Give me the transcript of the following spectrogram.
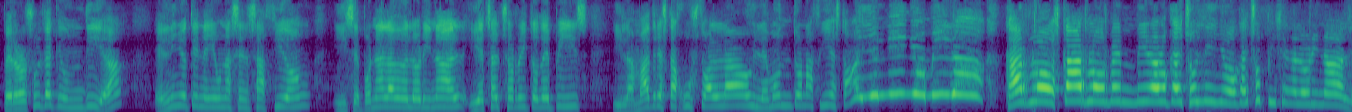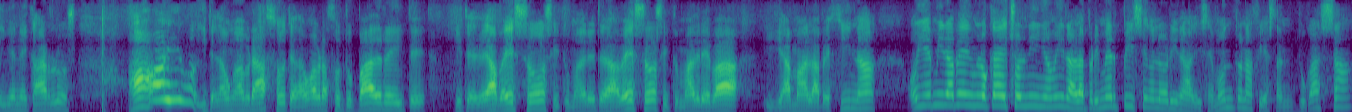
Pero resulta que un día el niño tiene ahí una sensación y se pone al lado del orinal y echa el chorrito de pis y la madre está justo al lado y le monta una fiesta. ¡Ay, el niño, mira! ¡Carlos, Carlos, ven, mira lo que ha hecho el niño, que ha hecho pis en el orinal! Y viene Carlos, ¡ay! Y te da un abrazo, te da un abrazo tu padre y te, y te da besos y tu madre te da besos y tu madre va y llama a la vecina. Oye, mira, ven lo que ha hecho el niño, mira, la primer pis en el orinal y se monta una fiesta en tu casa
